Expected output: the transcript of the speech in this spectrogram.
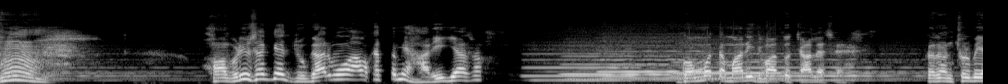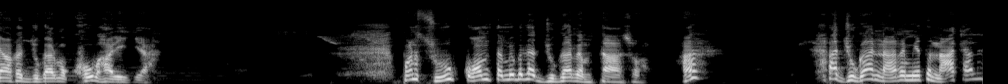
હમ. સાંભળ્યું છે કે જુગારમાં આ વખત તમે હારી ગયા છો? ગામમાં તમારી જ વાતો ચાલે છે. રણછોડભાઈ આ વખત જુગારમાં ખૂબ હારી ગયા. પણ શું કોમ તમે બધા જુગાર રમતા હશો, હા? આ જુગાર ના રમીએ તો ના ચાલે?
